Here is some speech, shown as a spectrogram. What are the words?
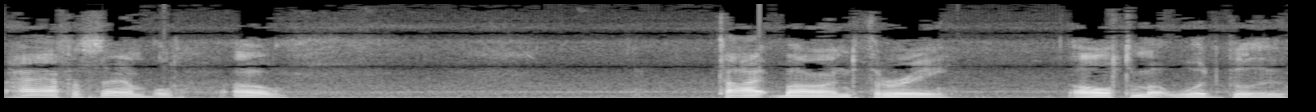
half assembled. Oh Titebond 3 Ultimate Wood Glue.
